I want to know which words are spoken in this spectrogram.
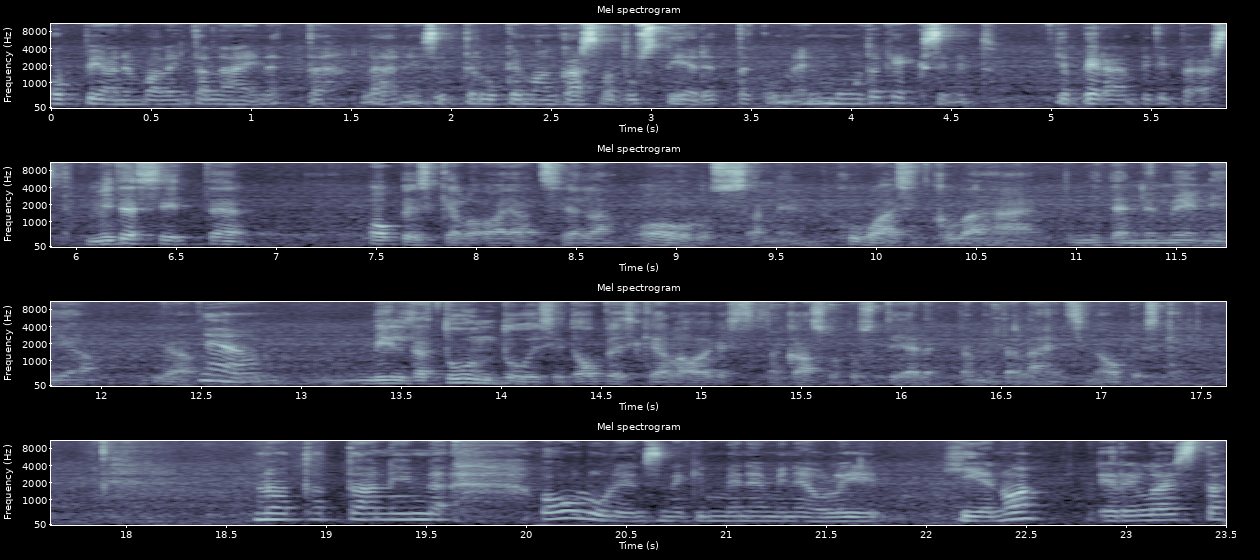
oppiainevalinta näin, että lähdin sitten lukemaan kasvatustiedettä, kun en muuta keksinyt ja perään piti päästä. Miten sitten opiskeluajat siellä Oulussa, niin kuvaisitko vähän, että miten ne meni ja, ja miltä tuntuisit opiskella oikeastaan sitä kasvatustiedettä, mitä lähdit sinne opiskelemaan? No tota, niin Ouluun ensinnäkin meneminen oli hienoa erilaista.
